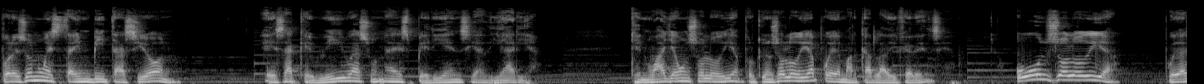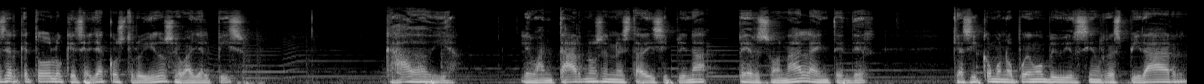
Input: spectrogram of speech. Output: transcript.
Por eso nuestra invitación es a que vivas una experiencia diaria, que no haya un solo día, porque un solo día puede marcar la diferencia. Un solo día puede hacer que todo lo que se haya construido se vaya al piso. Cada día, levantarnos en nuestra disciplina personal a entender que así como no podemos vivir sin respirar,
